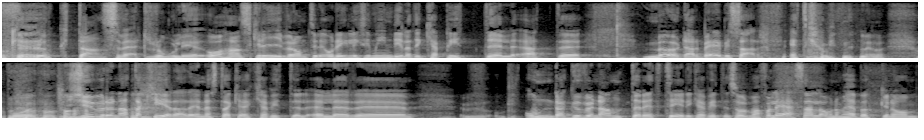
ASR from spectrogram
Okej. fruktansvärt rolig. Och han skriver om till och det är liksom indelat i kapitel att eh, mördarbebisar, ett kapitel. Och djuren attackerar är nästa ka- kapitel. Eller eh, onda guvernanter är ett tredje kapitel. Så man får läsa alla om de här böckerna om,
